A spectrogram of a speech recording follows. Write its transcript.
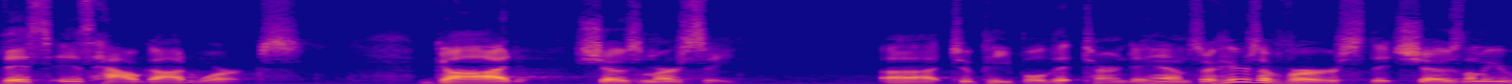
This is how God works. God shows mercy. Uh, to people that turn to him. So here's a verse that shows, let me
